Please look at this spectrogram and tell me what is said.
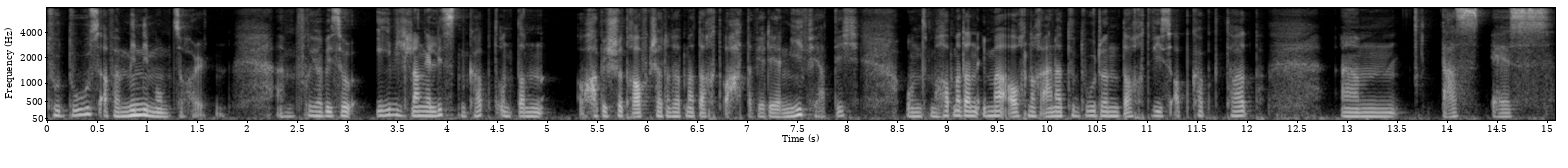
To-Dos auf ein Minimum zu halten. Ähm, früher habe ich so ewig lange Listen gehabt und dann habe ich schon drauf geschaut und habe mir gedacht, ach, da wird ja nie fertig. Und man hat mir dann immer auch nach einer To-Do dann gedacht, wie ich es abgehabt habe, ähm, dass es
